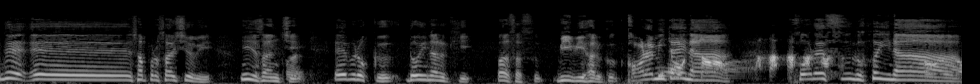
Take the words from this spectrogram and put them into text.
で、えー札幌最終日、23日、はい A ブロック、土井成樹 VS BB ハルク。これ見たいなこれすごいな。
